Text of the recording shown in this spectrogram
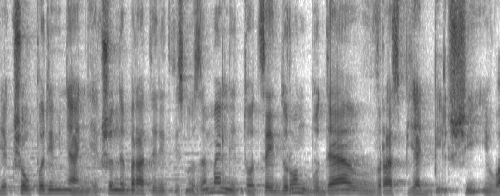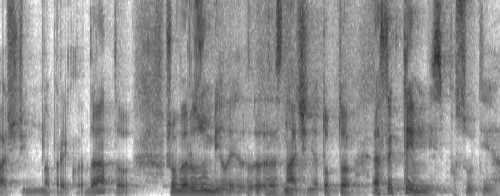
якщо в порівнянні, якщо не брати рідкісноземельні, то цей дрон буде в раз 5 більший і важчий, наприклад. Да? То, щоб ви розуміли е, значення. Тобто ефективність, по суті, е,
